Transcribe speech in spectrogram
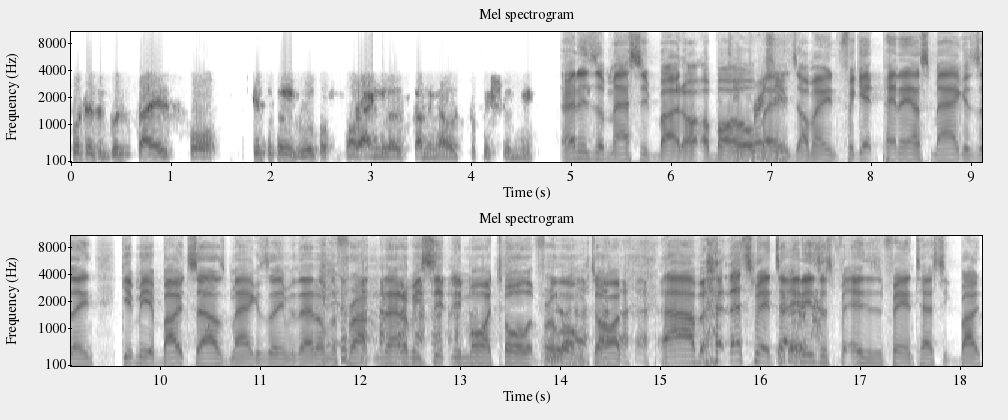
foot is a good size for typical group of four anglers coming out to fish with me. That is a massive boat, uh, by all means. I mean, forget Penthouse magazine. Give me a boat sales magazine with that on the front, and that'll be sitting in my toilet for a long time. Um, that's fantastic. It is a, it is a fantastic boat.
